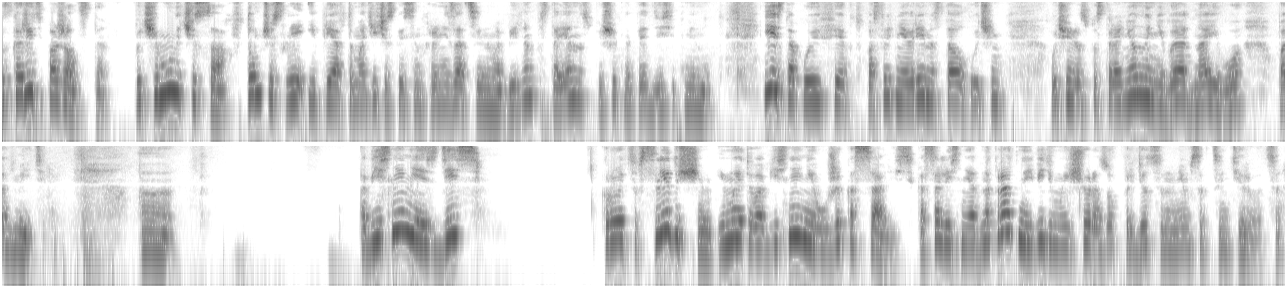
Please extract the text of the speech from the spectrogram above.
Подскажите, пожалуйста, почему на часах, в том числе и при автоматической синхронизации на мобильном, постоянно спешит на 5-10 минут? Есть такой эффект, в последнее время стал очень, очень распространенный, не вы одна его подметили. А, объяснение здесь кроется в следующем, и мы этого объяснения уже касались, касались неоднократно и видимо еще разок придется на нем сакцентироваться,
